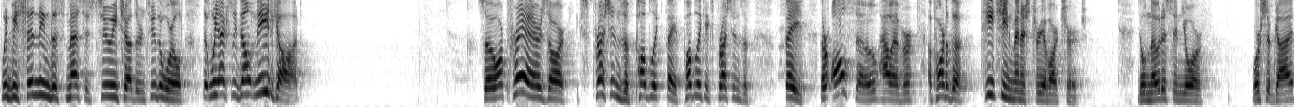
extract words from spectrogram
we'd be sending this message to each other and to the world that we actually don't need God. So, our prayers are expressions of public faith, public expressions of faith. They're also, however, a part of the teaching ministry of our church. You'll notice in your worship guide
